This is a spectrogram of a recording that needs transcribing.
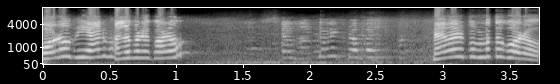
করো ভিয়ান ভালো করে করো। ম্যামের মতো করো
